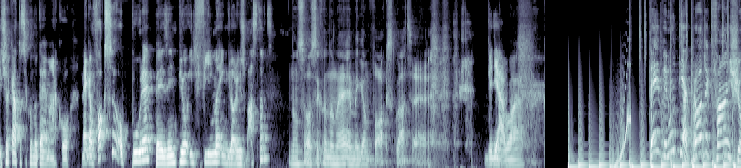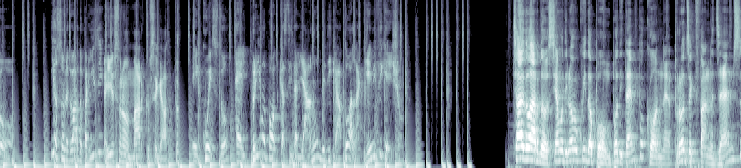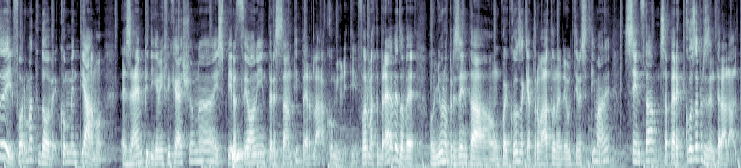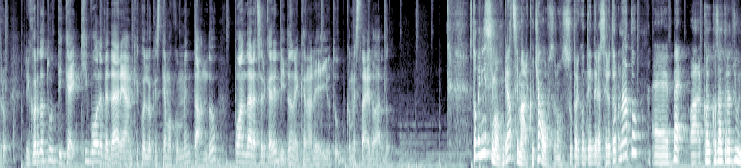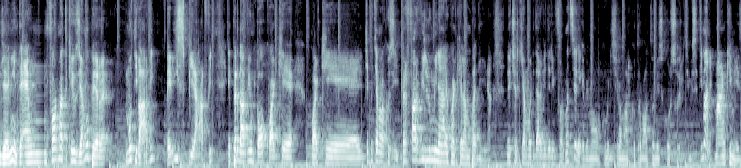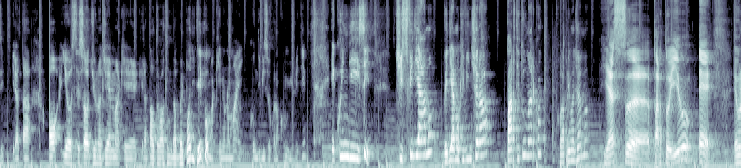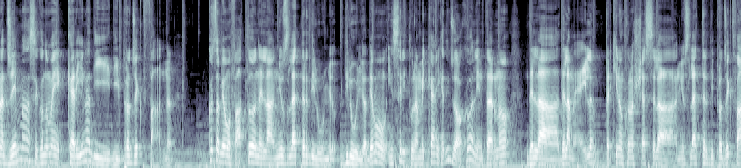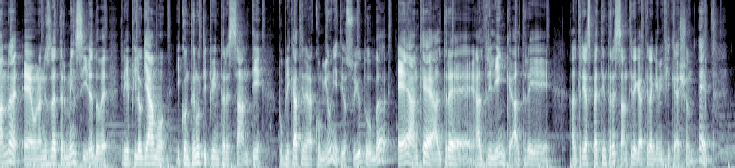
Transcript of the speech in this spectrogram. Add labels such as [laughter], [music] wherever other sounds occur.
ricercato secondo te, Marco, Megan Fox oppure, per esempio, il film Inglorious Bastards? Non so, secondo me è Megan Fox qua, cioè... Vediamo. Eh. Benvenuti al Project Fun Show! Io sono Edoardo Parisi e io sono Marco Segatto e questo è il primo podcast italiano dedicato alla gamification. Ciao Edoardo, siamo di nuovo qui dopo un po' di tempo con Project Fun Gems, il format dove commentiamo esempi di gamification, ispirazioni interessanti per la community. Format breve dove ognuno presenta un qualcosa che ha trovato nelle ultime settimane senza sapere cosa presenterà l'altro. Ricordo a tutti che chi vuole vedere anche quello che stiamo commentando può andare a cercare il video nel canale YouTube. Come stai Edoardo? Sto benissimo, grazie Marco, ciao, sono super contento di essere tornato. Eh, beh, cos'altro aggiungere? Niente, è un format che usiamo per motivarvi, per ispirarvi e per darvi un po' qualche, qualche, mettiamola così, per farvi illuminare qualche lampadina. Noi cerchiamo di darvi delle informazioni che abbiamo, come diceva Marco, trovato nel corso delle ultime settimane, ma anche mesi. In realtà ho io stesso oggi una gemma che, che in realtà ho trovato da bel po' di tempo, ma che non ho mai condiviso con la community. E quindi sì, ci sfidiamo, vediamo chi vincerà. Parti tu Marco con la prima gemma? Yes, parto io e è una gemma secondo me carina di, di Project Fun. Cosa abbiamo fatto nella newsletter di luglio? di luglio? Abbiamo inserito una meccanica di gioco all'interno della, della, mail. Per chi non conoscesse la newsletter di Project Fun, è una newsletter mensile dove riepiloghiamo i contenuti più interessanti pubblicati nella community o su YouTube e anche altre, altri link, altri, altri aspetti interessanti legati alla gamification. E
